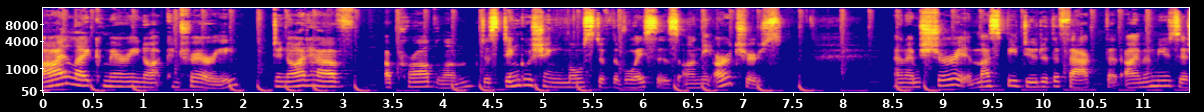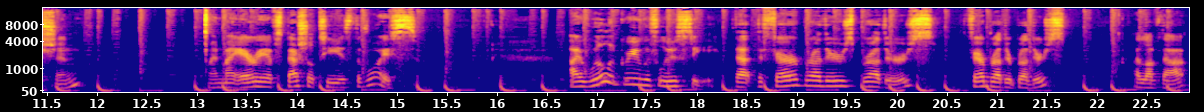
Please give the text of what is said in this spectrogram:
I, like Mary Not Contrary, do not have a problem distinguishing most of the voices on the Archers. And I'm sure it must be due to the fact that I'm a musician and my area of specialty is the voice. I will agree with Lucy that the Fairbrothers brothers, Fairbrother brothers, I love that,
